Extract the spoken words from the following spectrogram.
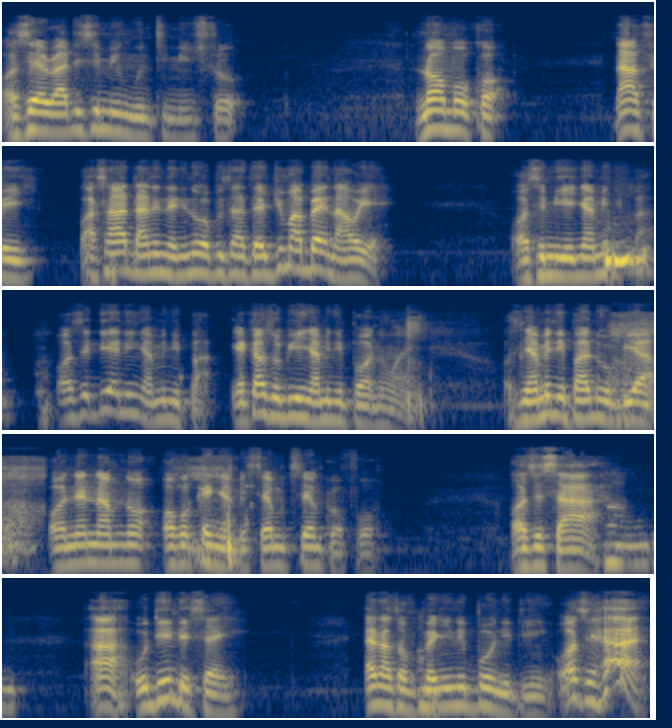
ɔsɛ awurade si mi ngu nti mi nsoro na ɔmo kɔ. Na afei wasan adane n'ani na obusa sɛ adwuma bɛn na ɔyɛ ɔsɛ mi yɛ nyame nipa ɔsɛ deɛ ni nyame nipa yɛka so bi yɛ nyame nipa ɔne wɔn ɔsɛ nyame nipa ne obi a ɔnenam no ɔkɔka nyamesɛm kyerɛ nkurɔfoɔ. Ɔsɛ saa a odin de sɛn ɛna sɔfo panyin bɔ ne din ɔsɛ hɛ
